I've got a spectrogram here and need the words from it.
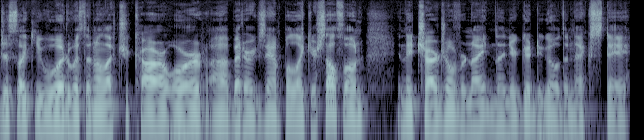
just like you would with an electric car, or a better example, like your cell phone, and they charge overnight, and then you're good to go the next day.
